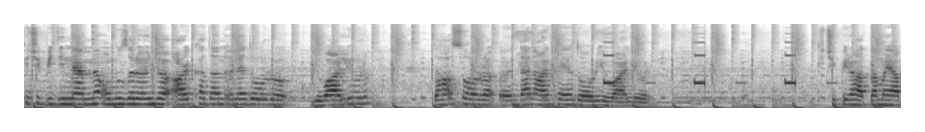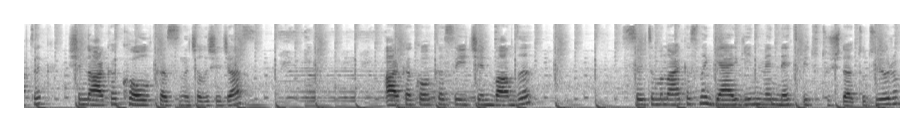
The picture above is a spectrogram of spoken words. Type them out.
Küçük bir dinlenme. Omuzları önce arkadan öne doğru yuvarlıyorum. Daha sonra önden arkaya doğru yuvarlıyorum. Küçük bir rahatlama yaptık. Şimdi arka kol kasını çalışacağız. Arka kol kası için bandı sırtımın arkasına gergin ve net bir tutuşla tutuyorum.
